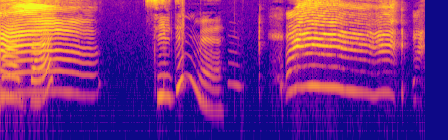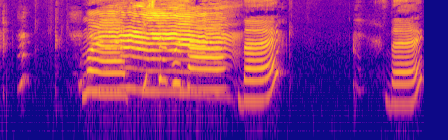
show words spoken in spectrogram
Muaz bak. Sildin mi? Muaz işte burada. Bak. Bak.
